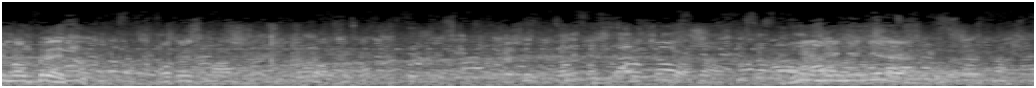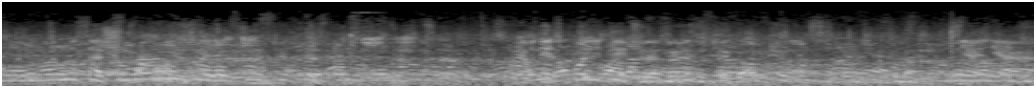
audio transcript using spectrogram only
Nie wytrzymał presji. Nie, nie, nie, nie. No też, on jest polityczny. Nie, nie.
